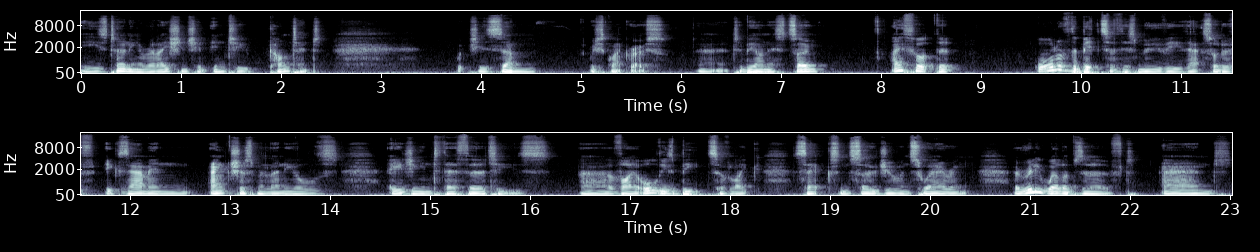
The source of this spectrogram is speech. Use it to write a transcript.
he's turning a relationship into content, which is um, which is quite gross, uh, to be honest. So I thought that all of the bits of this movie that sort of examine anxious millennials aging into their thirties uh, via all these beats of like sex and soju and swearing are really well observed and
